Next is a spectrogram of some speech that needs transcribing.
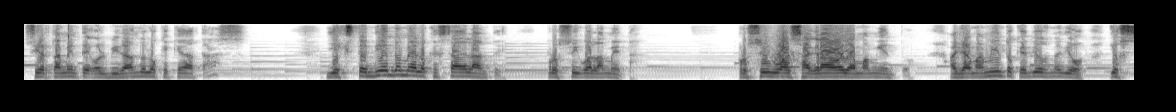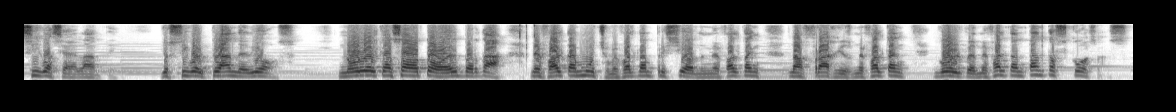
ciertamente olvidando lo que queda atrás y extendiéndome a lo que está adelante, prosigo a la meta, prosigo al sagrado llamamiento, al llamamiento que Dios me dio. Yo sigo hacia adelante, yo sigo el plan de Dios. No lo he alcanzado todo, es verdad. Me falta mucho, me faltan prisiones, me faltan naufragios, me faltan golpes, me faltan tantas cosas.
